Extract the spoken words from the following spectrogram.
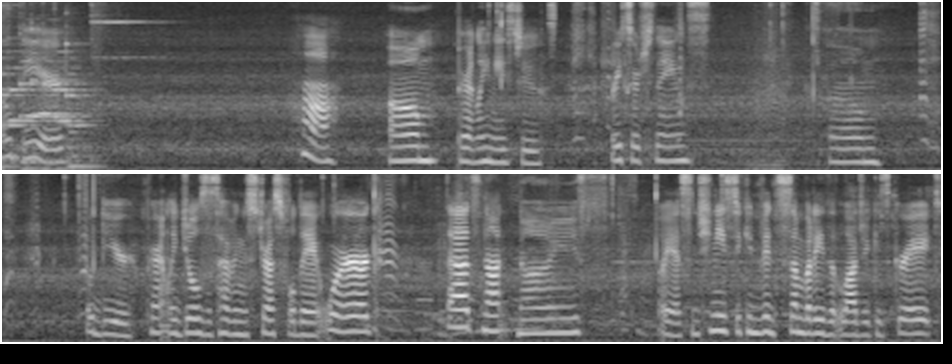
Oh dear. Huh. Um, apparently he needs to research things. Um, oh dear. Apparently Jules is having a stressful day at work. That's not nice. Oh yes, and she needs to convince somebody that logic is great.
